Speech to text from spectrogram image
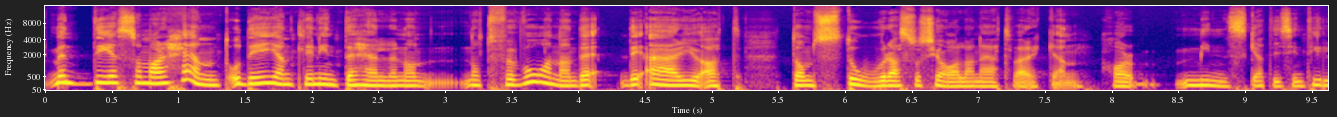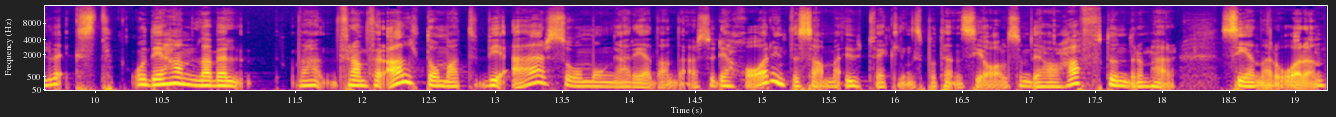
Men det som har hänt, och det är egentligen inte heller någon, något förvånande, det är ju att de stora sociala nätverken har minskat i sin tillväxt. Och det handlar väl framför allt om att vi är så många redan där, så det har inte samma utvecklingspotential som det har haft under de här senare åren.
